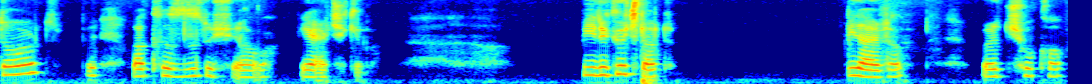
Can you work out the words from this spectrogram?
4 bak hızlı düşüyor ama yer çekimi. 1 2 3 4 bir daha yapalım. Böyle çok hafif.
